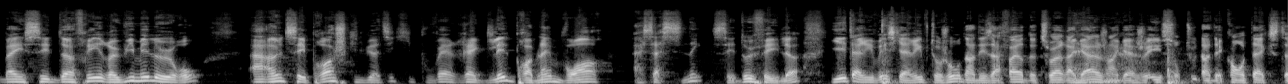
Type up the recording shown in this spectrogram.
ben, c'est d'offrir 8000 euros à un de ses proches qui lui a dit qu'il pouvait régler le problème, voire assassiner ces deux filles-là. Il est arrivé ce qui arrive toujours dans des affaires de tueurs à gages engagés, surtout dans des contextes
